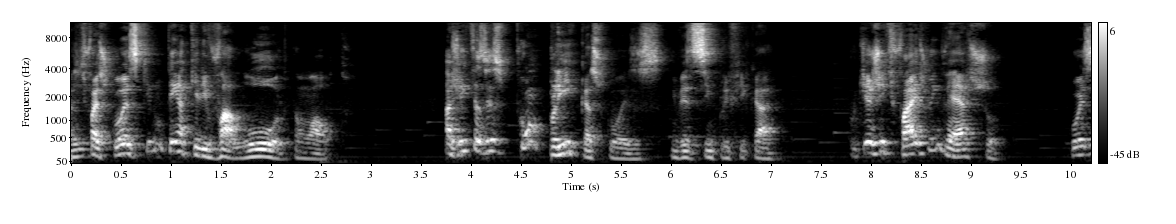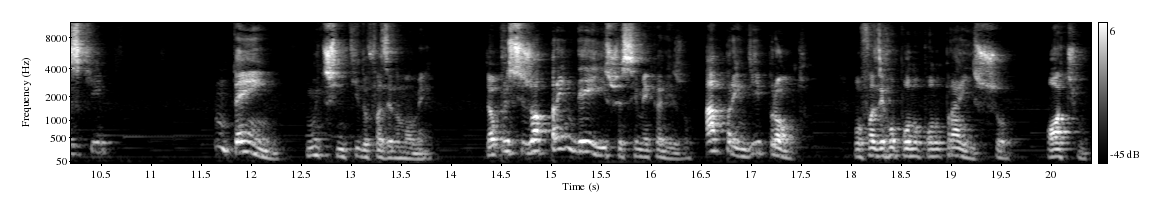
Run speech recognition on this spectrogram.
A gente faz coisas que não têm aquele valor tão alto. A gente às vezes complica as coisas em vez de simplificar. Porque a gente faz o inverso. Coisas que não tem muito sentido fazer no momento. Então eu preciso aprender isso, esse mecanismo. Aprendi pronto. Vou fazer Roponopono para isso. Ótimo.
